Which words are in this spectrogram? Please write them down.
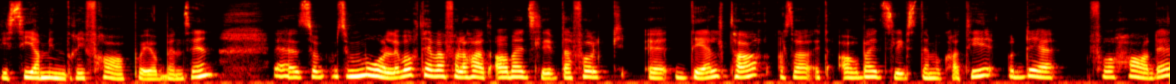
de sier mindre ifra på jobben sin. Eh, så, så, målet vårt er i hvert fall å ha et arbeidsliv der folk eh, deltar, altså et arbeidslivsdemokrati. Og det, for å ha det,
